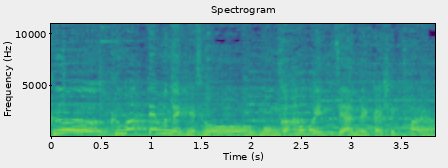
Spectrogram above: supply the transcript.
그, 그 맛 때문에 계속 뭔가 하고 있지 않을까 싶어요.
